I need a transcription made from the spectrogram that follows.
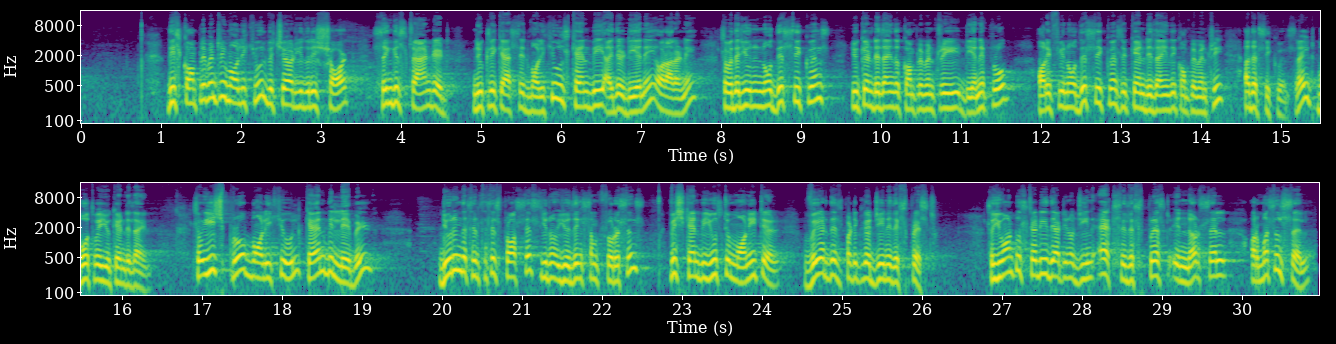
These complementary molecule which are usually short single stranded nucleic acid molecules can be either DNA or RNA. So, whether you know this sequence you can design the complementary DNA probe or if you know this sequence you can design the complementary other sequence right both way you can design. So, each probe molecule can be labeled during the synthesis process you know using some fluorescence which can be used to monitor where this particular gene is expressed. So, you want to study that you know gene X is expressed in nerve cell or muscle cell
